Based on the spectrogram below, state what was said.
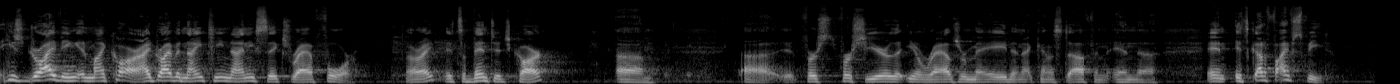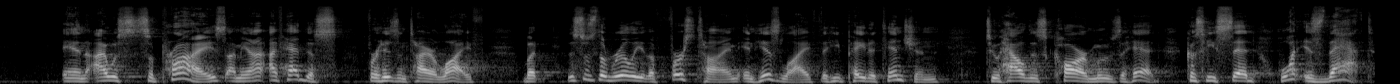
he's driving in my car. I drive a 1996 RAV4 all right? It's a vintage car. Um, uh, first, first year that, you know, RAVs were made and that kind of stuff. And, and, uh, and it's got a five speed. And I was surprised. I mean, I, I've had this for his entire life, but this was the really the first time in his life that he paid attention to how this car moves ahead. Because he said, What is that?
